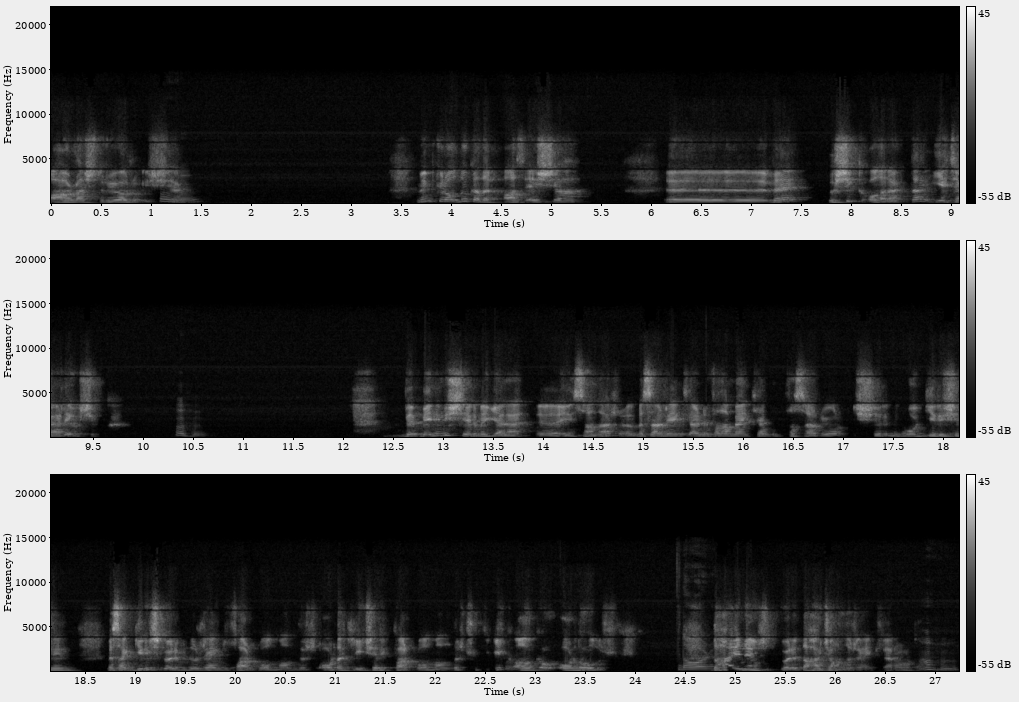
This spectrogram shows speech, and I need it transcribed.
ağırlaştırıyor iş Hı hı. Mümkün olduğu kadar az eşya e, ve ışık olarak da yeterli ışık. Hı hı. Ve benim iş yerime gelen e, insanlar, e, mesela renklerini falan ben kendim tasarlıyorum iş yerimin. O girişinin, mesela giriş bölümünün rengi farklı olmalıdır. Oradaki içerik farklı olmalıdır. Çünkü ilk algı orada oluşur. Doğru. Daha enerjik böyle, daha canlı renkler orada. Hı hı.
